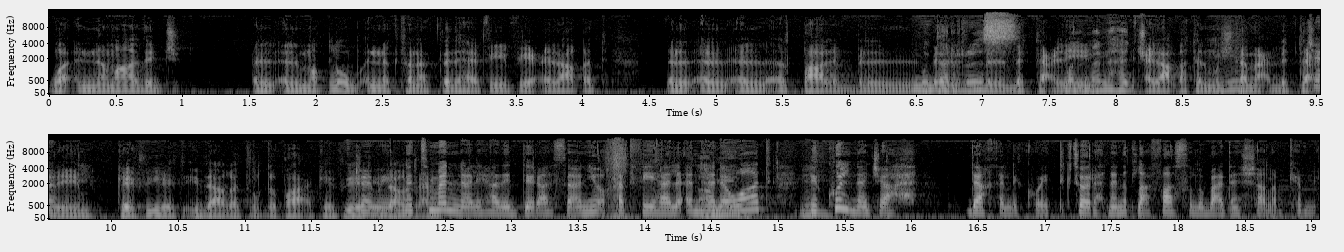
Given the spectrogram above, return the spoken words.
والنماذج ال- المطلوب إنك تنفذها في في علاقة الطالب بال- بال- مدرس بال- بالتعليم والمنهج. علاقة المجتمع بالتعليم جميل. كيفية إدارة القطاع كيفية جميل إدارة العمل. نتمنى لهذه الدراسة أن يؤخذ فيها لأنها آمين. نواة لكل نجاح داخل الكويت دكتور إحنا نطلع فاصل وبعدين إن شاء الله مكملين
